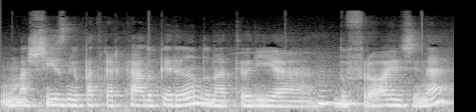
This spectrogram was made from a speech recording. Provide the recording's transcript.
o machismo e o patriarcado operando na teoria do Freud, né?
